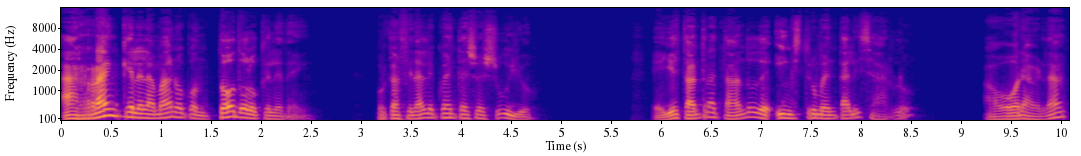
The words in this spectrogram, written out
Arránquele la mano con todo lo que le den. Porque al final de cuentas eso es suyo. Ellos están tratando de instrumentalizarlo ahora, ¿verdad?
